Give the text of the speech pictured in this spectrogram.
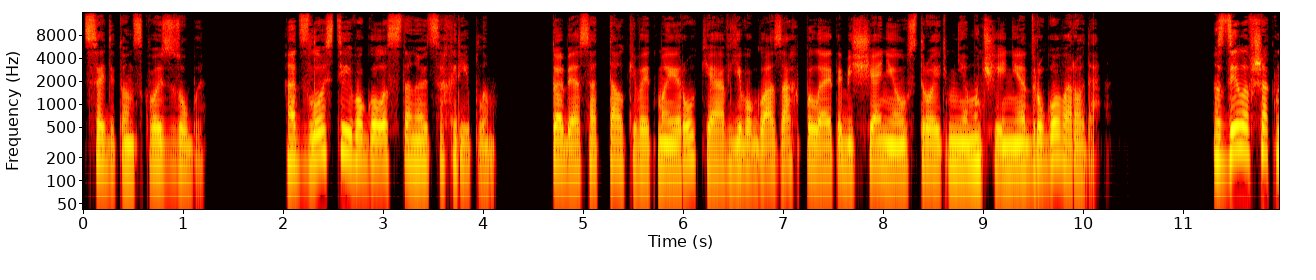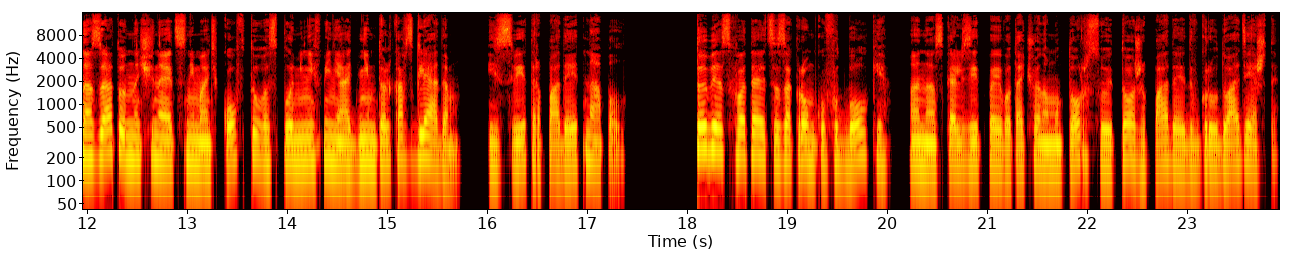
цедит он сквозь зубы. От злости его голос становится хриплым. Тобиас отталкивает мои руки, а в его глазах пылает обещание устроить мне мучение другого рода. Сделав шаг назад, он начинает снимать кофту, воспламенив меня одним только взглядом, и свитер падает на пол. Тобиас хватается за кромку футболки, она скользит по его точеному торсу и тоже падает в груду одежды.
